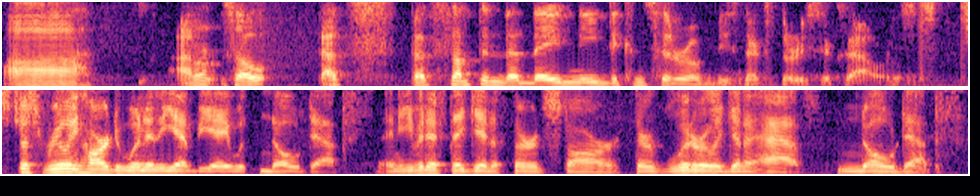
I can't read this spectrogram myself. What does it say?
Uh, I don't. So that's that's something that they need to consider over these next 36 hours. It's, it's just really hard to win in the NBA with no depth, and even if they get a third star, they're literally going to have no depth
